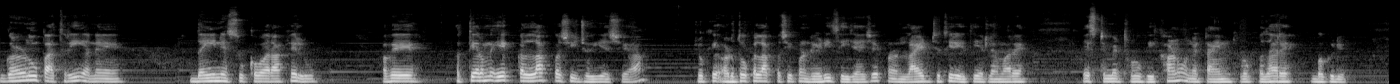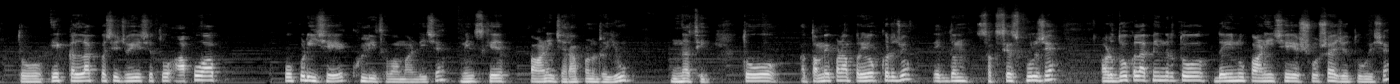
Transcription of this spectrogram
ગળણું પાથરી અને દહીંને સૂકવા રાખેલું, હવે અત્યારે અમે એક કલાક પછી જોઈએ છીએ આ જો કે અડધો કલાક પછી પણ રેડી થઈ જાય છે, પણ લાઇટ જતી રહી હતી એટલે અમારે એસ્ટિમેટ થોડુંક વિખાણું અને ટાઈમ થોડોક વધારે બગડ્યો. તો એક કલાક પછી જોઈએ છે તો આપોઆપ પોપડી છે એ ખુલ્લી થવા માંડી છે મીન્સ કે પાણી જરા પણ રહ્યું નથી. તો તમે પણ આ પ્રયોગ કરજો. એકદમ સક્સેસફુલ છે. અડધો કલાકની અંદર તો દહીંનું પાણી છે એ શોષાઈ જતું હોય છે,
